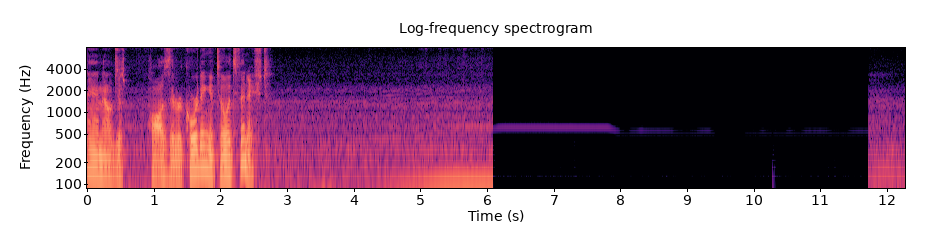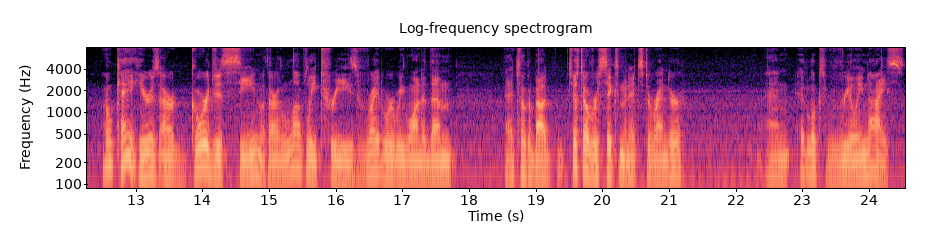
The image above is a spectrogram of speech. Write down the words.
And I'll just pause the recording until it's finished. Okay, here's our gorgeous scene with our lovely trees right where we wanted them. It took about just over six minutes to render, and it looks really nice.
